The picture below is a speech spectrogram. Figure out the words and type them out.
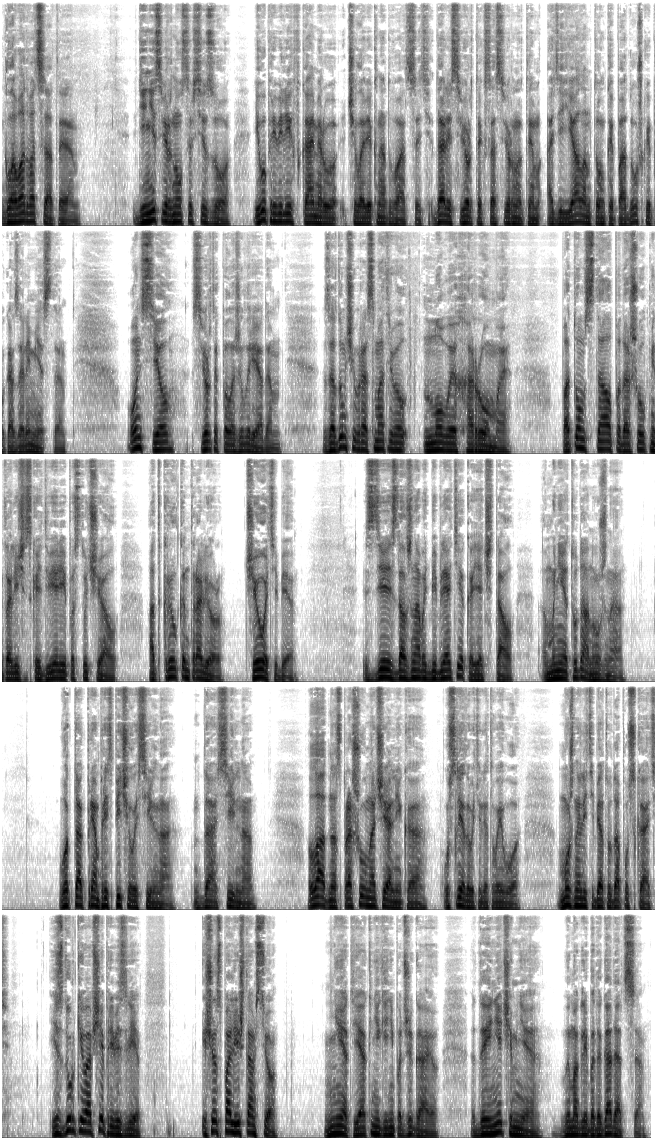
Глава 20. Денис вернулся в СИЗО. Его привели в камеру человек на двадцать. Дали сверток со свернутым одеялом, тонкой подушкой, показали место. Он сел, сверток положил рядом. Задумчиво рассматривал новые хоромы. Потом встал, подошел к металлической двери и постучал. Открыл контролер. «Чего тебе?» «Здесь должна быть библиотека, я читал. Мне туда нужно». Вот так прям приспичило сильно? Да, сильно. Ладно, спрошу у начальника, у следователя твоего, можно ли тебя туда пускать. Из дурки вообще привезли. Еще спалишь там все. Нет, я книги не поджигаю. Да и нечем мне, вы могли бы догадаться.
